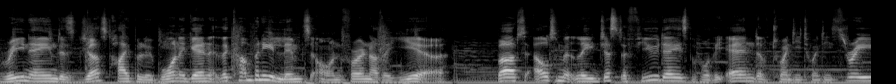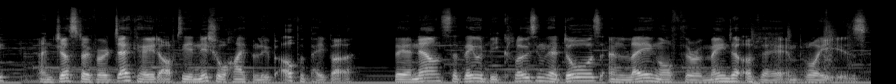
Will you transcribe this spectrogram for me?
Renamed as just Hyperloop One again, the company limped on for another year. But ultimately, just a few days before the end of 2023, and just over a decade after the initial Hyperloop alpha paper, they announced that they would be closing their doors and laying off the remainder of their employees,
